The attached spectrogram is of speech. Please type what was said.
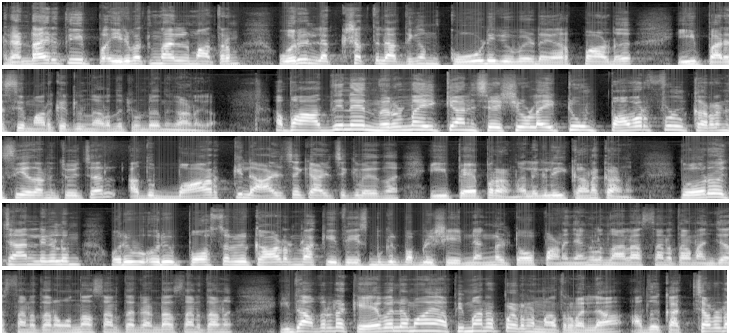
രണ്ടായിരത്തി ഇരുപത്തിനാലിൽ മാത്രം ഒരു ലക്ഷത്തിലധികം കോടി രൂപയുടെ ഏർപ്പാട് ഈ പരസ്യ മാർക്കറ്റിൽ നടന്നിട്ടുണ്ടെന്ന് കാണുക. അപ്പോൾ അതിനെ നിർണയിക്കാൻ ശേഷിയുള്ള ഏറ്റവും പവർഫുൾ കറൻസി ഏതാണെന്ന് ചോദിച്ചാൽ അത് ബാർക്കിൽ ആഴ്ചയ്ക്ക് ആഴ്ചയ്ക്ക് വരുന്ന ഈ പേപ്പറാണ് അല്ലെങ്കിൽ ഈ കണക്കാണ്. ഇത് ഓരോ ചാനലുകളും ഒരു ഒരു പോസ്റ്റർ ഒരു കാർഡ് ഉണ്ടാക്കി ഫേസ്ബുക്കിൽ പബ്ലിഷ് ചെയ്യും. ഞങ്ങൾ ടോപ്പാണ് ഞങ്ങൾ നാലാം സ്ഥാനത്താണ് അഞ്ചാം സ്ഥാനത്താണ് ഒന്നാം സ്ഥാനത്താണ് രണ്ടാം സ്ഥാനത്താണ്. ഇത് അവരുടെ കേവലമായ അഭിമാന പ്രകടനം മാത്രമല്ല അത് കച്ചവട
